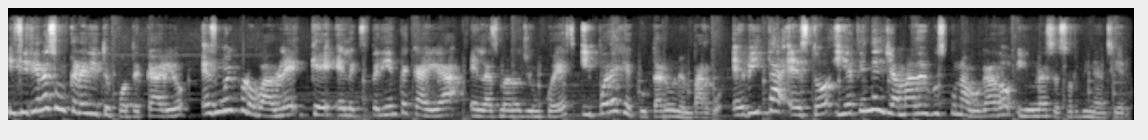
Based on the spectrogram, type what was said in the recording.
Y si tienes un crédito hipotecario, es muy probable que el expediente caiga en las manos de un juez y puede ejecutar un embargo. Evita esto y atiende el llamado y busca un abogado y un asesor financiero.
